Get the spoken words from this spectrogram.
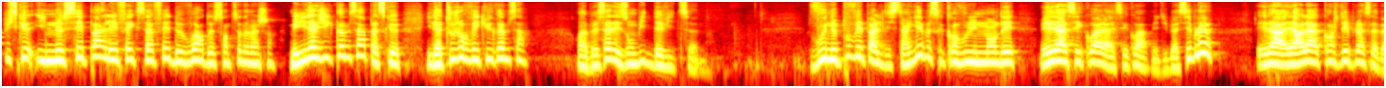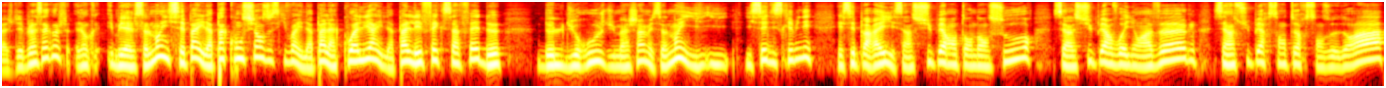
Puisqu'il ne sait pas l'effet que ça fait de voir, de sentir, de machin. Mais il agit comme ça parce que il a toujours vécu comme ça. On appelle ça les zombies de Davidson. Vous ne pouvez pas le distinguer parce que quand vous lui demandez, mais là c'est quoi là, c'est quoi? Mais il dit bah c'est bleu. Et là, alors là, quand je déplace là-bas, je déplace à gauche. Donc, mais seulement il sait pas, il n'a pas conscience de ce qu'il voit, il n'a pas la qualia, il n'a pas l'effet que ça fait de, du rouge, du machin, mais seulement il, sait discriminer. Et c'est pareil, c'est un super entendant sourd, c'est un super voyant aveugle, c'est un super senteur sans odorat,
